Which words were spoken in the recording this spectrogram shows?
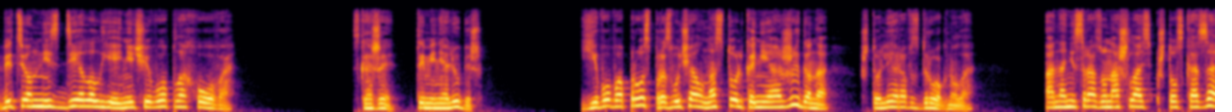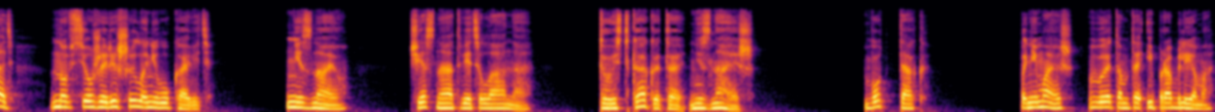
ведь он не сделал ей ничего плохого. «Скажи, ты меня любишь?» Его вопрос прозвучал настолько неожиданно, что Лера вздрогнула. Она не сразу нашлась, что сказать, но все же решила не лукавить. «Не знаю», — честно ответила она. «То есть как это «не знаешь»?» «Вот так. Понимаешь, в этом-то и проблема.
